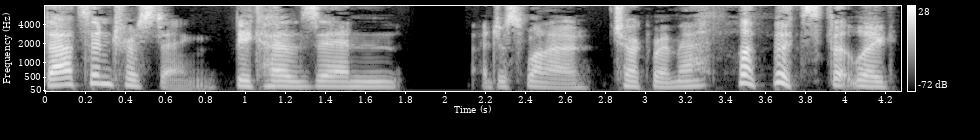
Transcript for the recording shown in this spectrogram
that's interesting because in, I just want to check my math on this, but like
